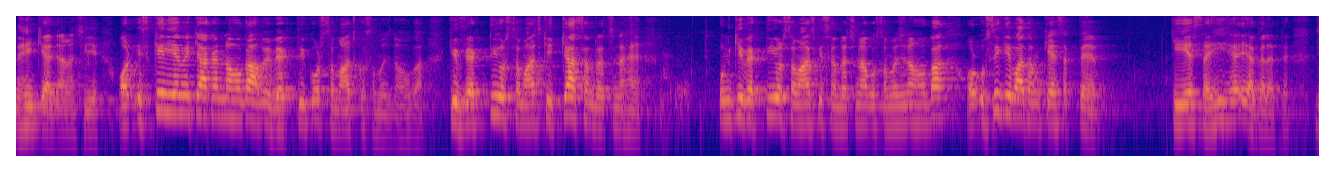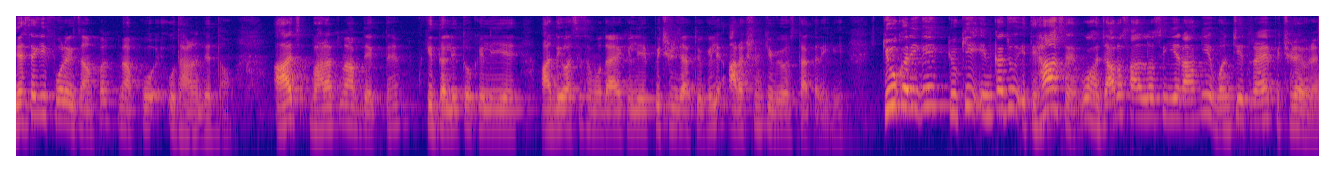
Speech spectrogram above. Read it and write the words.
नहीं किया जाना चाहिए। और इसके लिए हमें क्या करना होगा? हमें व्यक्ति को और समाज को समझना होगा कि व्यक्ति और समाज की क्या संरचना है। उनकी व्यक्ति और समाज की संरचना को समझना होगा और उसी के बाद हम कह सकते हैं कि ये सही है या गलत है। जैसे कि फॉर एग्ज़ाम्पल मैं आपको उदाहरण देता हूँ। आज भारत में आप देखते हैं कि दलितों के लिए, आदिवासी समुदाय के लिए, पिछड़ी जातियों के लिए आरक्षण की व्यवस्था करी गई क्यों करी गई क्योंकि इनका जो इतिहास है, वो हज़ारों सालों से ये रहा कि वंचित रहे, पिछड़े रहे।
